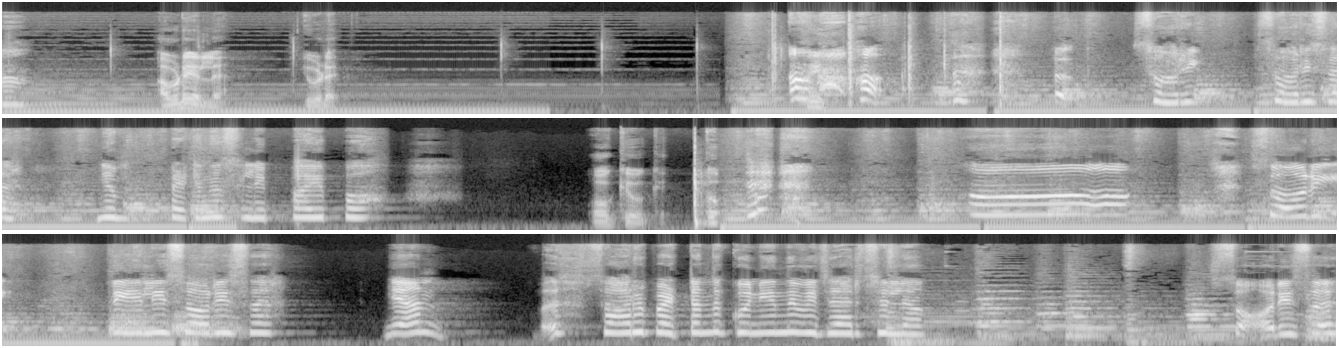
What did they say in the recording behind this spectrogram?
ആ. അവിടെയല്ല ഇവിടെ. Sorry sorry sir. ഞാൻ പെട്ടെന്ന് സ്ലിപ്പായപ്പോ. Okay okay. Sorry. Really sorry sir. ഞാൻ സാറ് പെട്ടെന്ന് കുനിയെന്ന് വിചാരിച്ചില്ല. Sorry sir.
